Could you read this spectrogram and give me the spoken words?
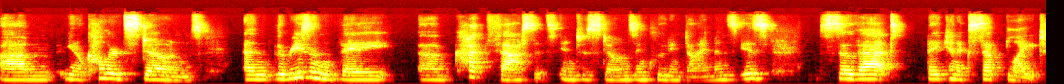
um, you know, colored stones. And the reason they um, cut facets into stones, including diamonds, is so that they can accept light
